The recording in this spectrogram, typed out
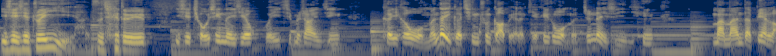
一些些追忆，自己对于一些球星的一些回忆，基本上已经可以和我们的一个青春告别了，也可以说我们真的也是已经慢慢的变老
